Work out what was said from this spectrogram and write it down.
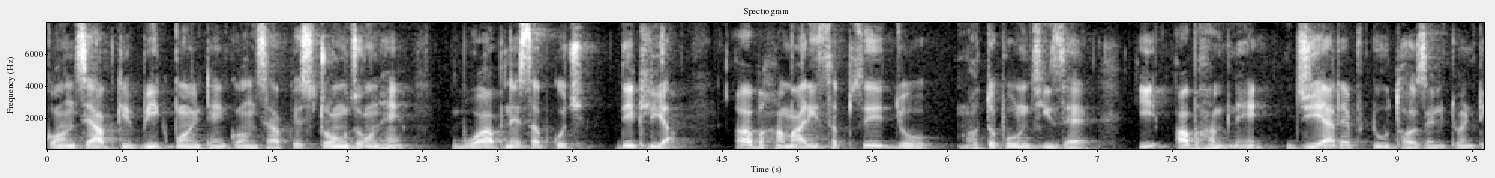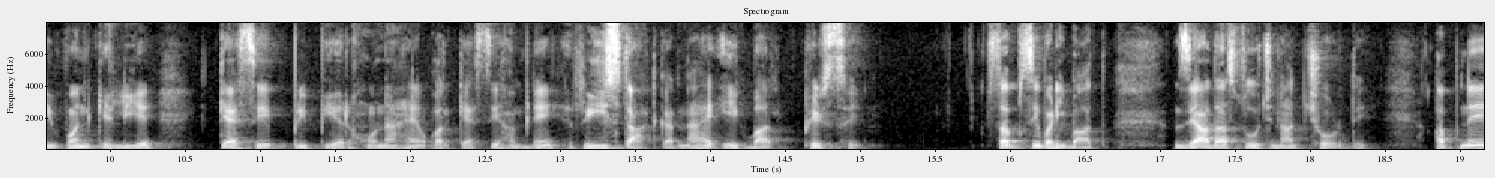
कौन से आपके वीक पॉइंट हैं, कौन से आपके स्ट्रॉन्ग जोन हैं, वो आपने सब कुछ देख लिया। अब हमारी सबसे जो महत्वपूर्ण चीज़ है कि अब हमने J R F two thousand twenty one के लिए कैसे प्रिपेयर होना है और कैसे हमने रीस्टार्ट करना है एक बार फिर से। सबसे बड़ी बात, ज़्यादा सोचना छोड़ दें। अपने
